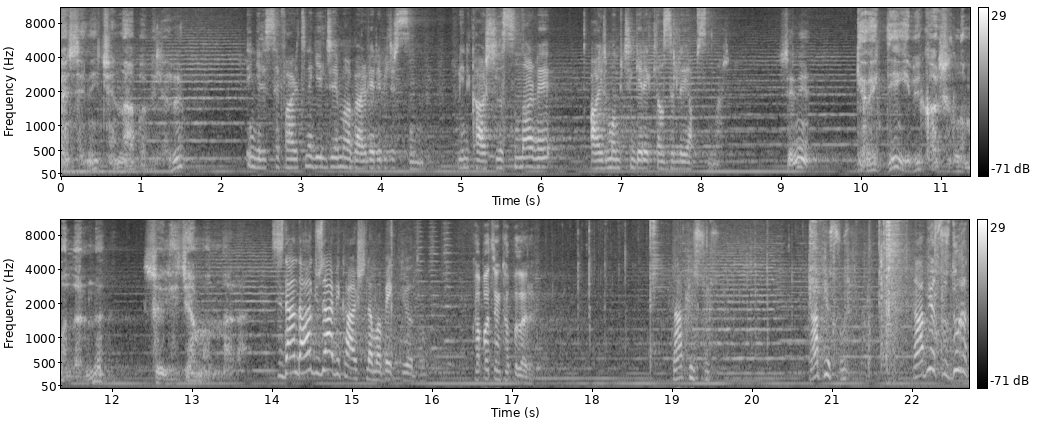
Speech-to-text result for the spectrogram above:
Ben senin için ne yapabilirim? İngiliz sefaretine geleceğimi haber verebilirsin. Beni karşılasınlar ve ayrılmam için gerekli hazırlığı yapsınlar. Seni gerektiği gibi karşılamalarını söyleyeceğim onlara. Sizden daha güzel bir karşılama bekliyordum. Kapatın kapıları. Ne yapıyorsunuz? Ne yapıyorsunuz? Ne yapıyorsunuz? Durun.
